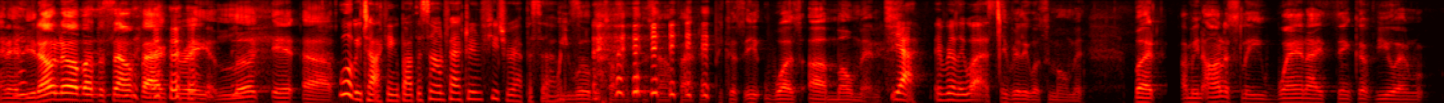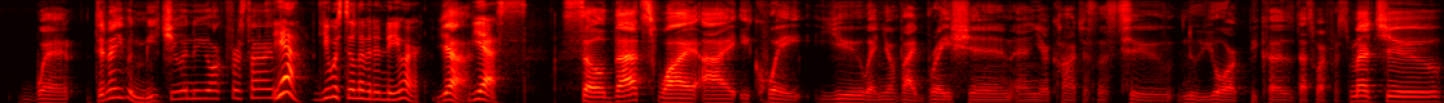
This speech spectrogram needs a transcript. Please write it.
and if you don't know about the Sound Factory, look it up. we'll be talking about the Sound Factory in future episodes. We will be talking about the Sound Factory because it was a moment. Yeah, it really was. It really was a moment. But I mean, honestly, when I think of you and when didn't I even meet you in New York first time? Yeah, you were still living in New York. Yeah. Yes. So that's why I equate you and your vibration and your consciousness to New York because that's where I first met you.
